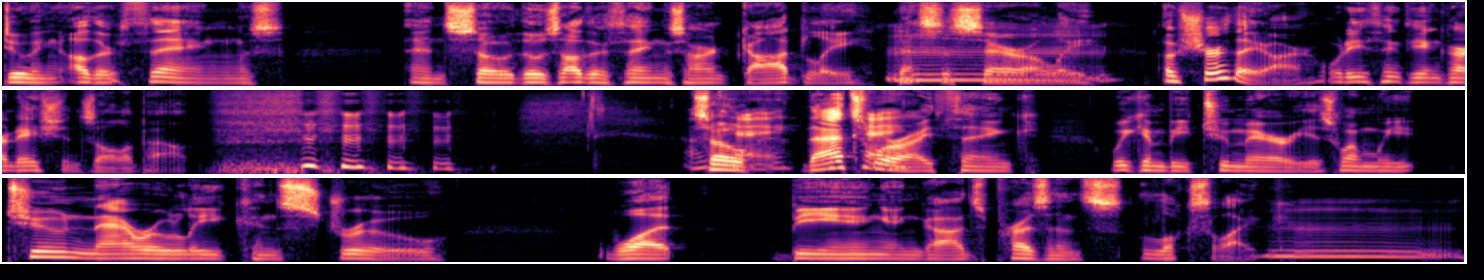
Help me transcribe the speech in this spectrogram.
doing other things and so those other things aren't godly necessarily. Mm. Oh, sure they are. What do you think the incarnation's all about? So that's okay. where I think we can be too Mary is when we too narrowly construe what being in God's presence looks like. Mm.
